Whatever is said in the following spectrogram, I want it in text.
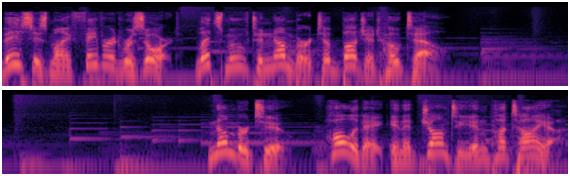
This is my favorite resort. Let's move to number to budget hotel. Number 2. Holiday Inn at Jomtien Pattaya.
